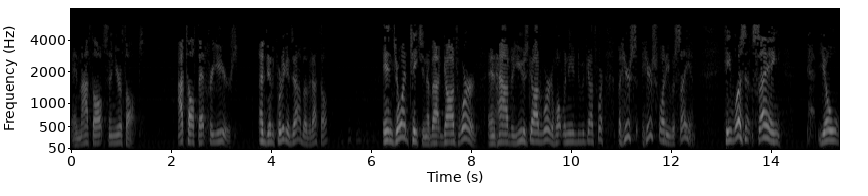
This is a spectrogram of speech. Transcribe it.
and my thoughts than your thoughts. I taught that for years. I did a pretty good job of it, I thought. Enjoyed teaching about God's Word and how to use God's Word and what we need to do with God's Word. But here's, here's what he was saying. He wasn't saying, yo,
